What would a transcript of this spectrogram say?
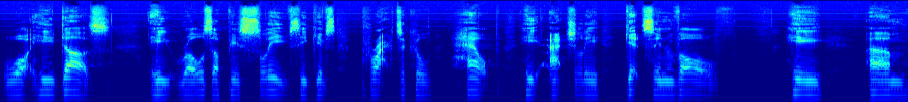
what he does. He rolls up his sleeves, he gives practical help, he actually gets involved. He um,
